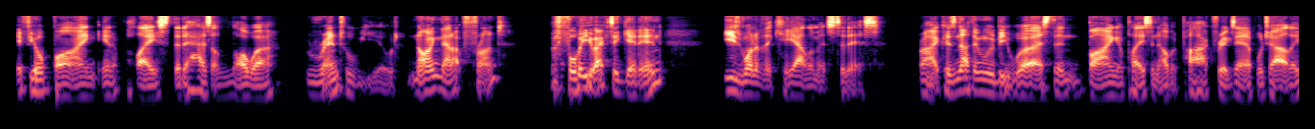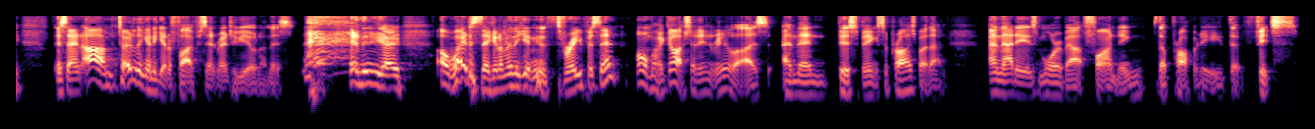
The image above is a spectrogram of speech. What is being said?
if you're buying in a place that has a lower rental yield, knowing that up front before you actually get in is one of the key elements to this. Right. Because nothing would be worse than buying a place in Albert Park, for example, Charlie, and saying, Oh, I'm totally going to get a 5% rental yield on this. and then you go, Oh, wait a second, I'm only getting a 3%. Oh my gosh, I didn't realize. And then just being surprised by that. And that is more about finding the property that fits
